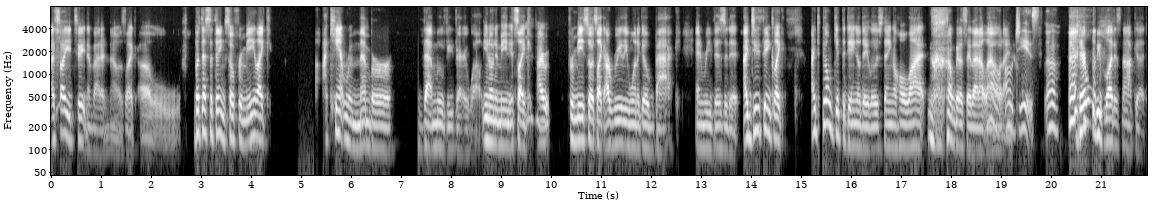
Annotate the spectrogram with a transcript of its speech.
I saw you tweeting about it, and I was like, oh. But that's the thing. So for me, like, I can't remember that movie very well. You know what I mean? It's like mm-hmm. I for me, so it's like I really want to go back and revisit it. I do think like I don't get the Daniel Day Lewis thing a whole lot. I'm gonna say that out loud. Oh, jeez. Oh, there will be blood is not good.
